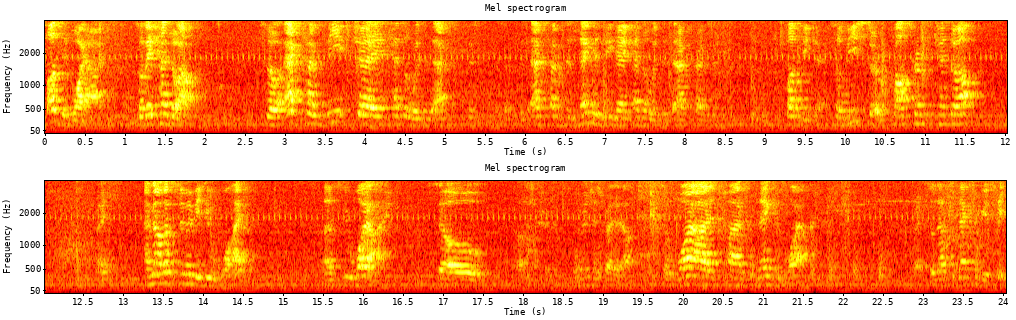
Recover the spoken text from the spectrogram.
positive yi, so they cancel out. So x times zj cancel with this x, this, this x times this negative zj cancel with this x times this plus zj. So these sort of cross terms cancel out, right? And now let's do, maybe do y. Let's do yi. So write it out. So yi times negative yi. Right, so that's the next one you see.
